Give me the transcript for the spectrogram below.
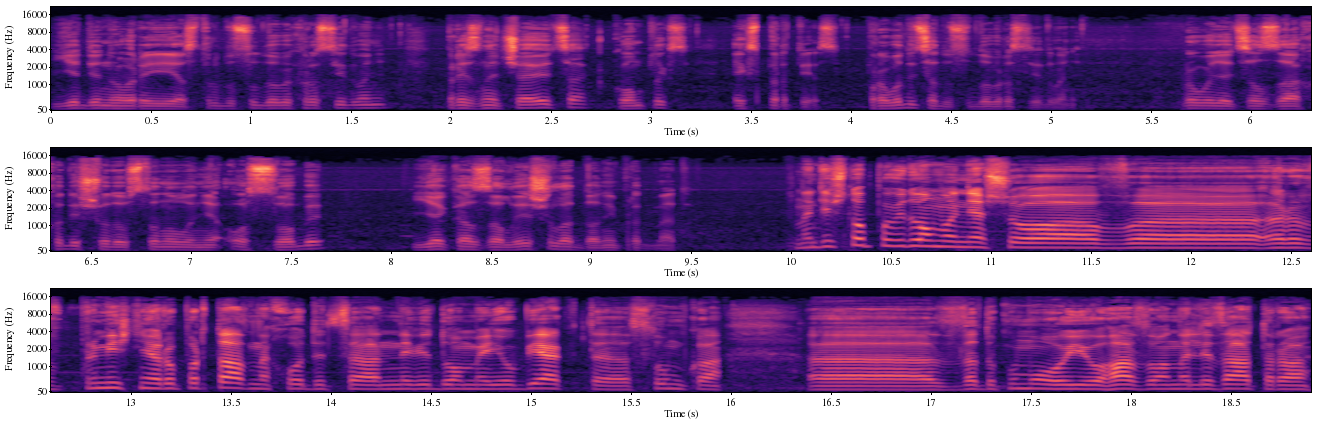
єдиного реєстру досудових розслідувань, призначається комплекс експертиз. Проводиться досудове розслідування. Проводяться заходи щодо встановлення особи, яка залишила даний предмет. Надійшло повідомлення, що в, е, приміщенні аеропорта знаходиться невідомий об'єкт, е, сумка. Е, За допомогою газоаналізатора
